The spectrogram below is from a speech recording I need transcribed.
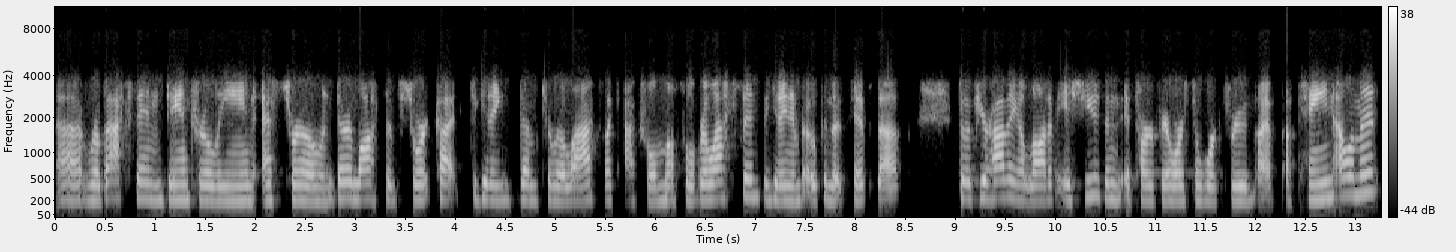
uh, Robaxin, Dantrolene, Estrone. There are lots of shortcuts to getting them to relax, like actual muscle relaxants and getting them to open those hips up. So if you're having a lot of issues and it's hard for your horse to work through a, a pain element,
